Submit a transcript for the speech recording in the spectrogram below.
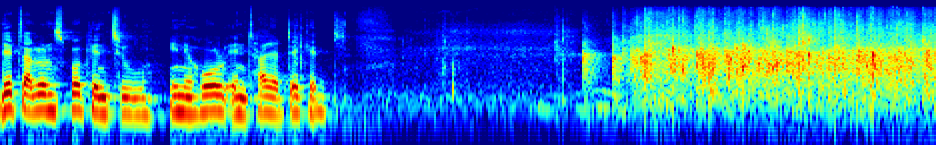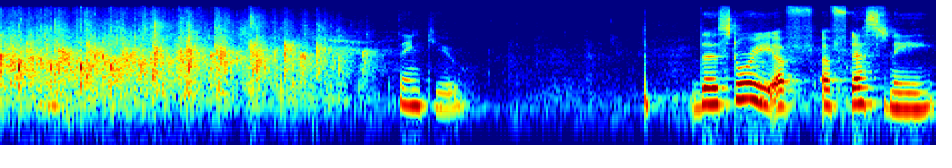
let alone spoken to, in a whole entire decade. Thank you. The, the story of, of Destiny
